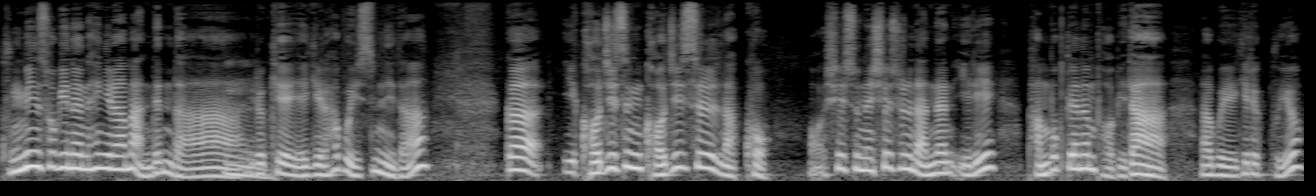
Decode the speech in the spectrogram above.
국민 속이는 행위를 하면 안 된다 음. 이렇게 얘기를 하고 있습니다. 그러니까 이 거짓은 거짓을 낳고 어, 실수는 실수를 낳는 일이 반복되는 법이다라고 얘기를 했고요.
